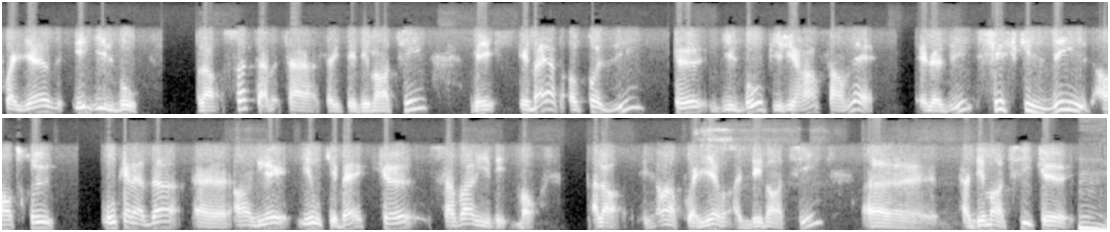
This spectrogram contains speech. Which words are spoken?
Poilievre et Guilbeault. Alors, ça, ça, a été démenti, mais Hébert n'a pas dit que Guilbeault puis Girard s'en venaient. Elle a dit, c'est ce qu'ils disent entre eux au Canada anglais et au Québec que ça va arriver. Bon. Alors, évidemment, Poilievre a démenti, a démenti que hmm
